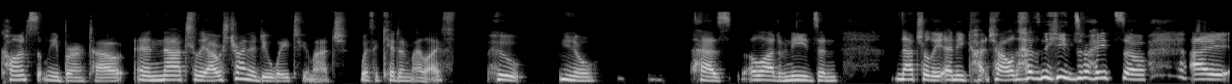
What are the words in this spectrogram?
constantly burnt out. And naturally, I was trying to do way too much with a kid in my life who, you know, has a lot of needs. And naturally, any child has needs, right? So I,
